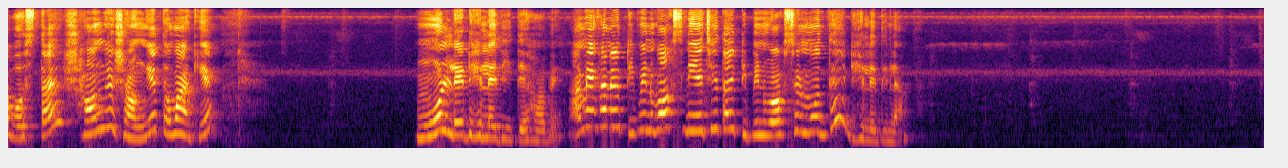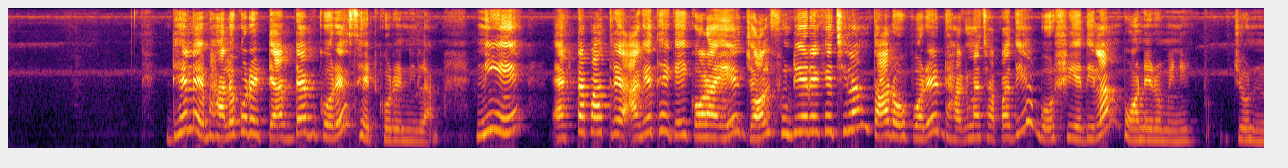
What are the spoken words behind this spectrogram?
অবস্থায় সঙ্গে সঙ্গে তোমাকে মোল্ডে ঢেলে দিতে হবে। আমি এখানে টিফিন বক্স নিয়েছি, তাই টিফিন বক্সের মধ্যে ঢেলে দিলাম। ঢেলে ভালো করে ট্যাপ ট্যাপ করে সেট করে নিলাম। নিয়ে একটা পাত্রে আগে থেকেই কড়াইয়ে জল ফুটিয়ে রেখেছিলাম, তার ওপরে ঢাকনা চাপা দিয়ে বসিয়ে দিলাম পনেরো মিনিট জন্য।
